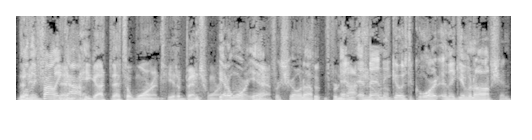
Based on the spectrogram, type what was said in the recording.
then Well, they he- finally then got him. He got that's a warrant. He had a bench warrant. He had a warrant, yeah, for showing up. So- for and, and then showing he goes to court and they give an option.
